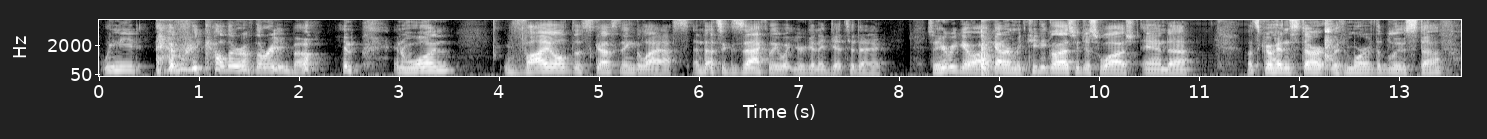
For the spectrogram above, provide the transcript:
We need every color of the rainbow in, in one vile, disgusting glass. And that's exactly what you're going to get today. So here we go. I've got our Mactini glass we just washed. And uh, let's go ahead and start with more of the blue stuff.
